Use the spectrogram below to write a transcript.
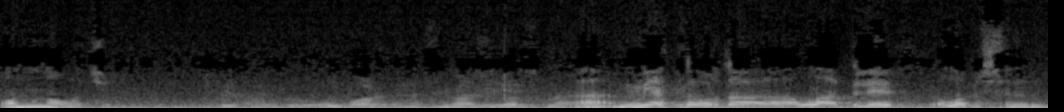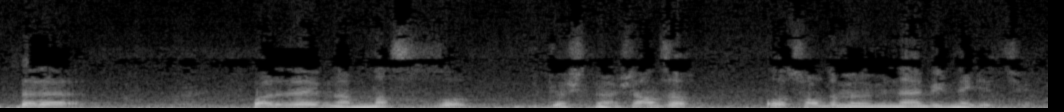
Onun nə olacaq? Hə, Ümumiyyətlə orada Allah bilir, ola bilsin belə barədə bilmirəm, nasıl göstərməmiş. Ancaq o sonunda möminlərin birinə gedəcək.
